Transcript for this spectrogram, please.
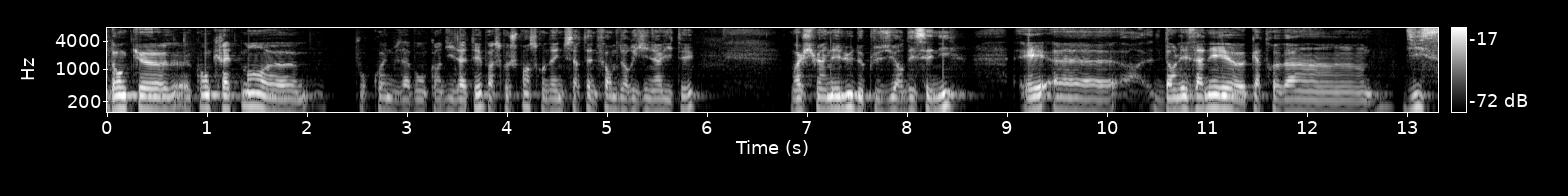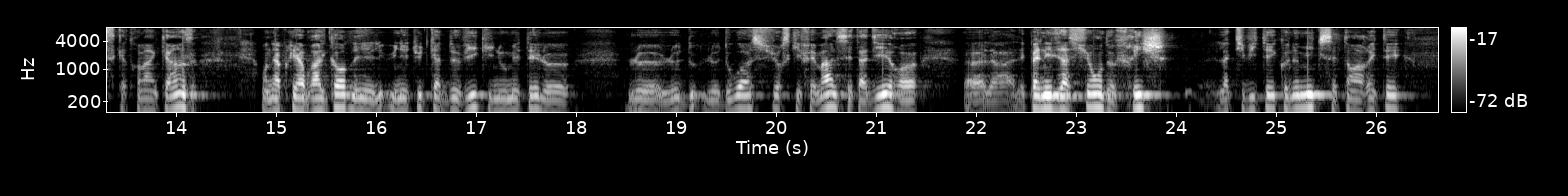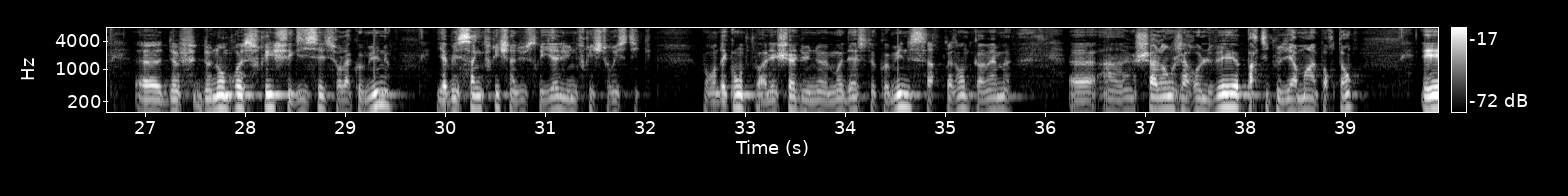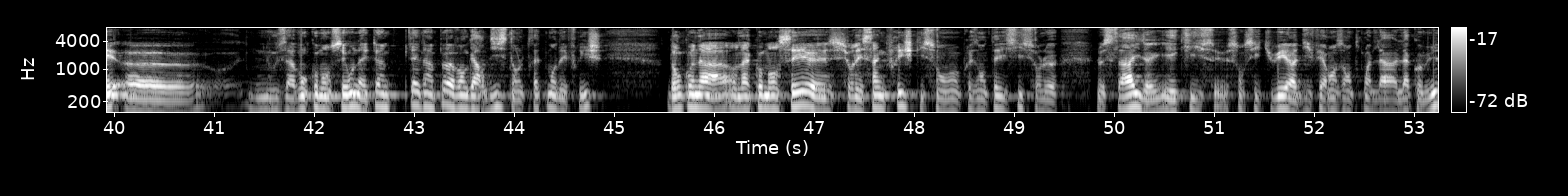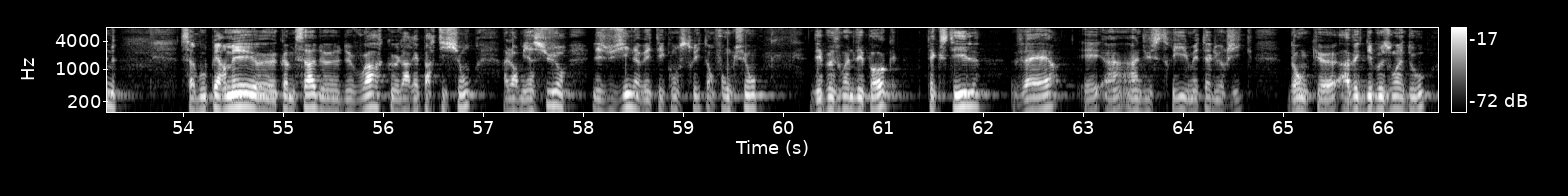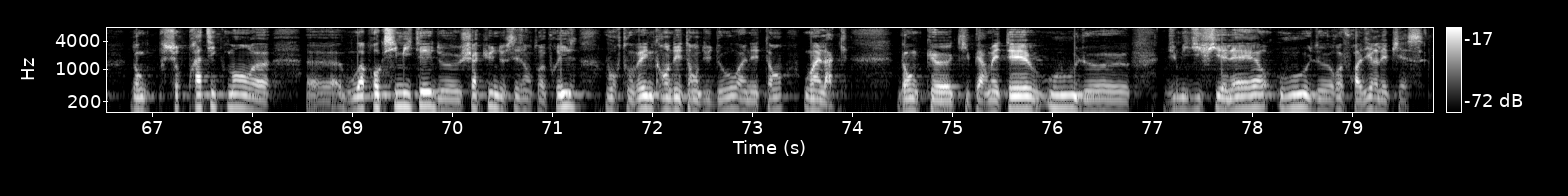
Donc, euh, concrètement, pourquoi nous avons candidaté? Parce que je pense qu'on a une certaine forme d'originalité. Moi, je suis un élu de plusieurs décennies. Et dans les années 90-95, on a pris à bras le corps une étude cadre de vie qui nous mettait le, le, doigt sur ce qui fait mal, c'est-à-dire euh, euh, les pénalisations de friches. L'activité économique s'étant arrêtée, euh, de, nombreuses friches existaient sur la commune. Il y avait cinq friches industrielles et une friche touristique. Vous vous rendez compte, à l'échelle d'une modeste commune, ça représente quand même un challenge à relever particulièrement important. Et nous avons commencé, on a été peut-être un peu avant-gardiste dans le traitement des friches, donc on a, commencé euh, sur les cinq friches qui sont présentées ici sur le, slide et qui sont situées à différents endroits de la, commune. Ça vous permet euh, comme ça de, voir que la répartition, alors bien sûr, les usines avaient été construites en fonction des besoins de l'époque, textile, verre et industrie métallurgique, donc euh, avec des besoins d'eau. Donc sur pratiquement ou à proximité de chacune de ces entreprises, vous retrouvez une grande étendue d'eau, un étang ou un lac donc, euh, qui permettait ou d'humidifier l'air ou de refroidir les pièces.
